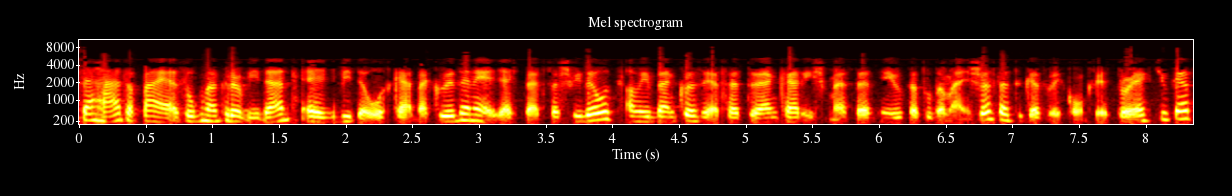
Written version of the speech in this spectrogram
Tehát a pályázóknak röviden egy videót kell beküldeni, egy egyperces videót, amiben közérthetően kell ismertetniük a tudományos ötletüket vagy konkrét projektjüket,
